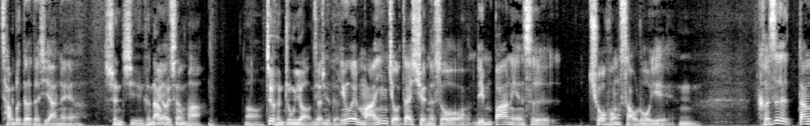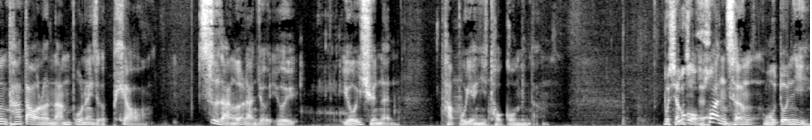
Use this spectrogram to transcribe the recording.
差不多的是那样，省级可拿回三趴啊，这很重要，你觉得？因为马英九在选的时候，零八年是秋风扫落叶，嗯，可是当他到了南部那这个票，自然而然就有一有一群人，他不愿意投国民党，不相信。如果换成吴敦义。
